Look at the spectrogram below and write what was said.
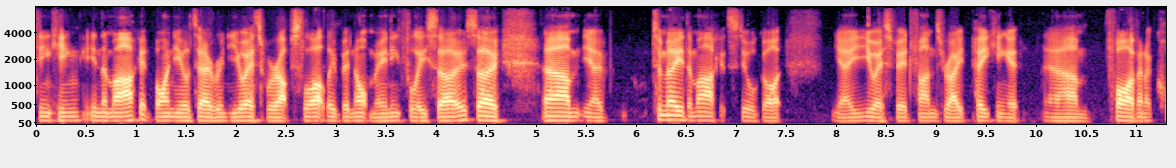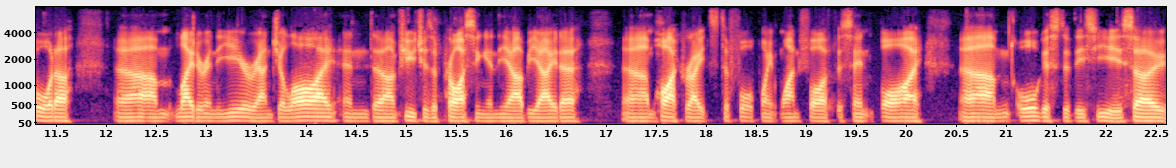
thinking in the market. Bond yields over in the US were up slightly, but not meaningfully so. So, um, you know, to me, the market's still got you know US Fed funds rate peaking at um, five and a quarter um, later in the year around July, and uh, futures are pricing in the RBA to um, hike rates to 4.15% by um, August of this year. So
